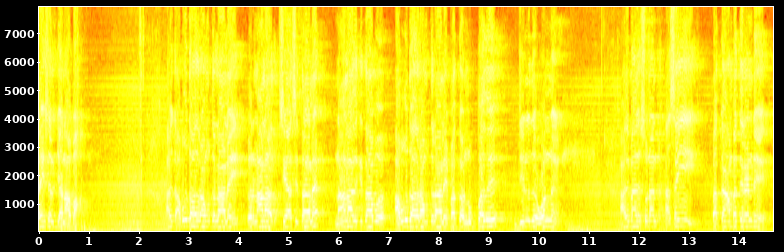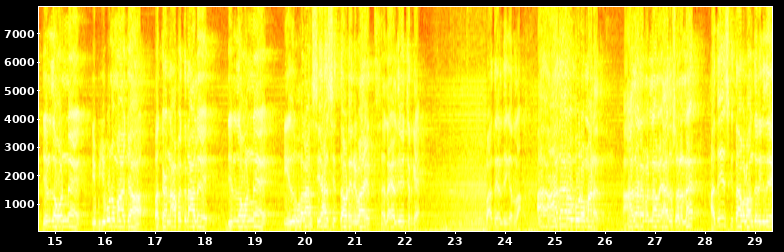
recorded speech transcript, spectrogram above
லைசல் ஜனாபா. அது அபுதாது ரஹமத்துல்லாலை ஒரு நாலாவது. சியாசித்தால நாலாவது கிதாபு அபுதாது ரஹமத்துல்லாலை பக்கம் முப்பது ஜில்து ஒன்று அது மாதிரி சுனன் அசை பக்கம் ஐம்பத்தி ரெண்டு ஜில்த ஒன்று இப் இபுனு மாஜா பக்கம் நாற்பத்தி நாலு ஜில்த ஒன்று இது பூரா சியாசித்தாவோட ரிவாயத். எல்லாம் எழுதி வச்சிருக்கேன். பார்த்து எழுதிக்கிறலாம். ஆதாரபூர்வமானது. ஆதாரம் இல்லாமல் யாரும் சொல்லலை. ஹதீஸ் கிதாபில் வந்திருக்குது.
